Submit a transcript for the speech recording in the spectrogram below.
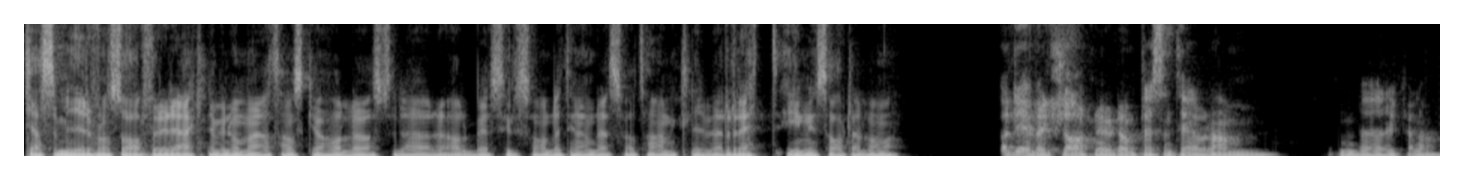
Casemiro från start, för det räknar vi nog med att han ska ha löst det där arbetstillståndet innan dess så att han kliver rätt in i startelvan. Det är väl klart nu. De presenterar väl han under kvällen?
